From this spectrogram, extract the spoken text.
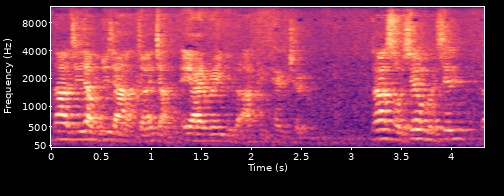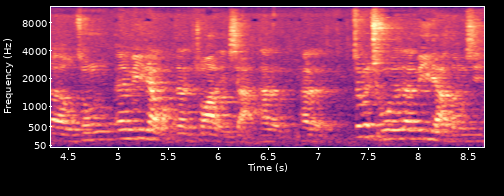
那接下来我们就讲讲一讲 AI ready 的 architecture。那首先我们先呃，我从 NVIDIA 网站抓了一下它的它的这边全部都是 NVIDIA 的东西，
